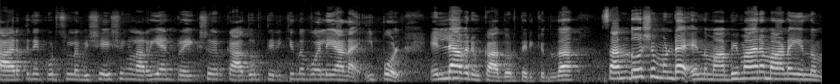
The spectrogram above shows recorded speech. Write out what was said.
താരത്തിനെക്കുറിച്ചുള്ള വിശേഷങ്ങൾ അറിയാൻ പ്രേക്ഷകർ കാതോർത്തിരിക്കുന്ന പോലെയാണ് ഇപ്പോൾ എല്ലാവരും കാതോർത്തിരിക്കുന്നത്. സന്തോഷമുണ്ട് എന്നും അഭിമാനമാണ് എന്നും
